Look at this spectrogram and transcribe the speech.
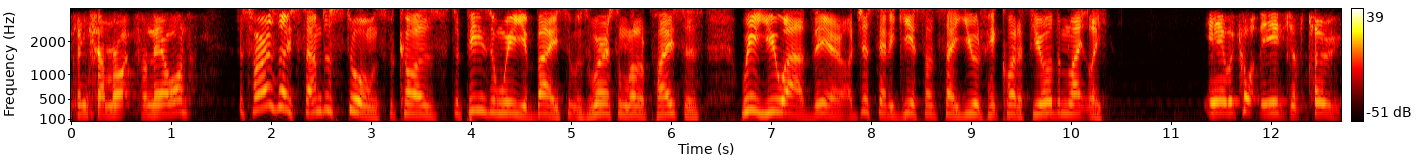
things come right from now on. As far as those thunderstorms, because depends on where you're based, it was worse in a lot of places. Where you are there, I just had a guess, I'd say you have had quite a few of them lately. Yeah, we caught the edge of two,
